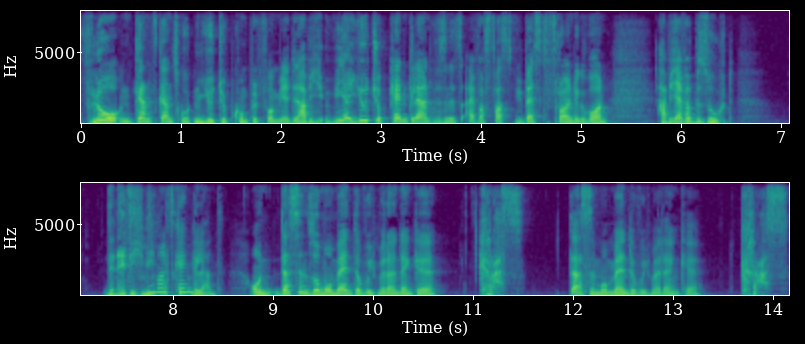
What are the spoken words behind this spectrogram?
Flo, einen ganz, ganz guten YouTube-Kumpel von mir. Den habe ich via YouTube kennengelernt. Wir sind jetzt einfach fast wie beste Freunde geworden. Habe ich einfach besucht. Den hätte ich niemals kennengelernt. Und das sind so Momente, wo ich mir dann denke, krass. Das sind Momente, wo ich mir denke, krass.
